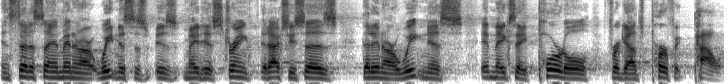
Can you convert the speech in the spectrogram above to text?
instead of saying, man, in our weakness is, is made his strength, it actually says that in our weakness, it makes a portal for God's perfect power.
